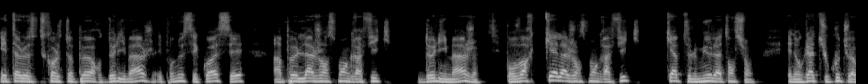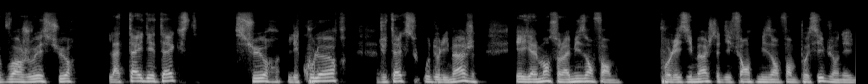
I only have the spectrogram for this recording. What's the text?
Et tu as le scroll stopper de l'image. Et pour nous, c'est quoi? C'est un peu l'agencement graphique de l'image pour voir quel agencement graphique capte le mieux l'attention. Et donc là, du coup, tu vas pouvoir jouer sur la taille des textes, sur les couleurs du texte ou de l'image, et également sur la mise en forme. Pour les images, tu as différentes mises en forme possibles. J'en ai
